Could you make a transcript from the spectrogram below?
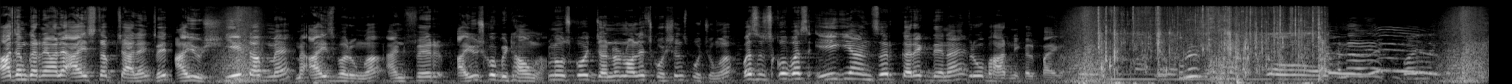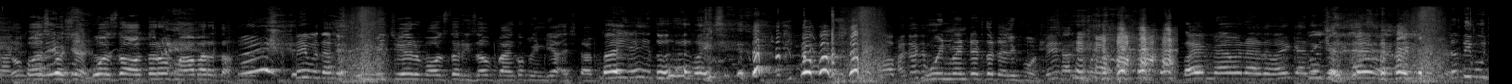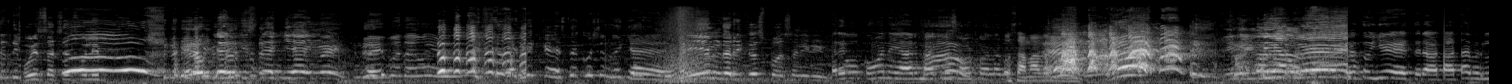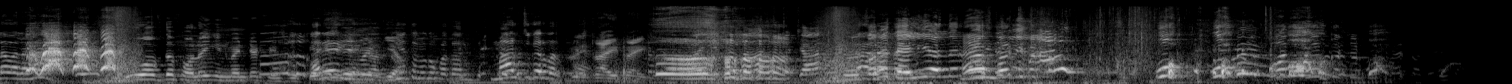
आज हम करने वाले ice tub challenge with Ayush. ये टब में मैं आइस भरूँगा एंड फिर आयुष को बिठाऊँगा। मैं उसको जनरल नॉलेज क्वेश्चंस पूछूँगा। बस उसको बस एक ही आंसर करेक्ट देना है फिर वो बाहर निकल पाएगा। First question was the author of Mahabharata? नहीं पता। In which year was the Reserve Bank of India established? भाई ये दो the telephone? भाई मैं बना था भाई क्या दिक्कत है? जल्दी पूछ जल्दी is successfully aeroplane किसने किया invent नहीं पता भाई। कैसे क्वेश्चन लेके आया है? Name the richest person in India. अरे वो कौन है यार? माइक्रोसॉफ्ट वाला। Osama bin Laden in India में तो ये है तेरा टाटा बिरला वाला ना? Who of the following invented Facebook? अरे ये, invent किया? ये तो मेरे को पता नहीं मार्क जुकरबर्ग राइट राइट अबे दहली अंदर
